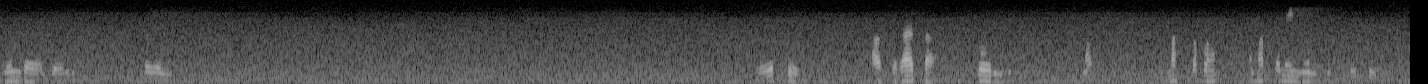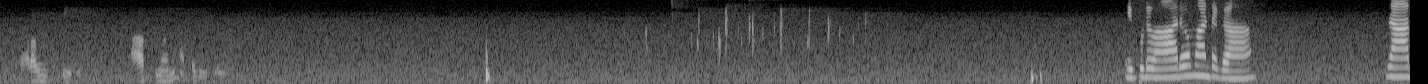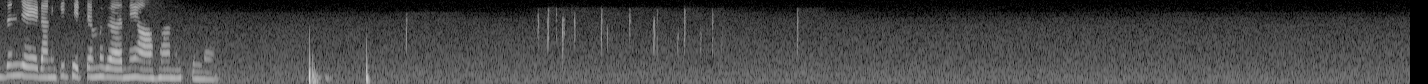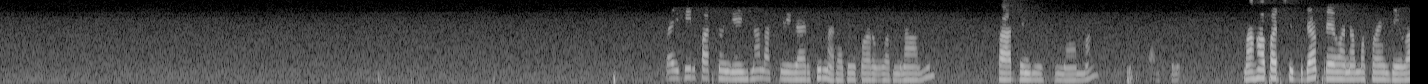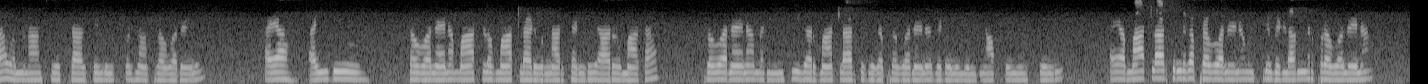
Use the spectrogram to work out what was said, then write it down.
పంతొమ్మిదవ అధ్యాయం ముప్పై ఎనిమిది. యేసు ఆ సురాత కోరి సమ- సమస్తపం సమస్తమైనది పెట్టి తలంచి ఆత్మను అప్పగించింది ఇప్పుడు ఆరో మాటగా ప్రార్థన చేయడానికి చిట్టమ్మ గారిని ఆహ్వానిస్తున్నాను బైబిల్ పట్టణం చేసిన లక్ష్మి గారికి మా హృదయపూర్వక వందనాలు. ప్రార్థన అమ్మ. మహాపరిషుద్దా ప్రేమ నమ్మకమైన దేవ వందనాలు సూత్రాలు చెల్లించుకుంటున్నాం ప్రభువనైనా అయా ఐదు ప్రవ్వనైనా మాటలు మాట్లాడి ఉన్నారు తండ్రి ఆరో మాట. ప్రభువనైనా మరి ఈసీ గారు మాట్లాడుతుండగా ప్రభువనైనా బిడ్డను మీరు జ్ఞాపకం చేసుకోండి. అయా మాట్లాడుతుండగా ప్రభువనైనా వచ్చిన బిడ్డలందరూ ప్రభువనైనా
